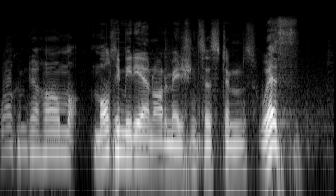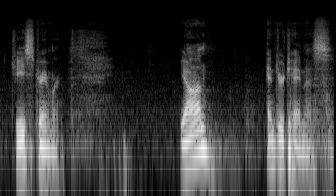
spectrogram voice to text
Welcome to Home Multimedia and Automation Systems with GStreamer. Jan, entertain us.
